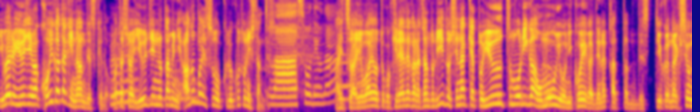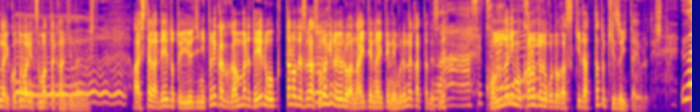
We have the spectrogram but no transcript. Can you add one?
いわゆる友人は恋敵なんですけど、私は友人のためにアドバイスを送ることにしたんですう。わー、そうだよな。あいつは弱い男嫌いだからちゃんとリードしなきゃというつもりが思うように声が出なかったんです。っていうか泣きそうになり言葉に詰まった感じになりました。明日がデートという友人にとにかく頑張れとエールを送ったのですが、その日の夜は泣いて泣いて眠れなかったですね。こんなにも彼女のことが好きだったと気づいた夜でした。うわ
